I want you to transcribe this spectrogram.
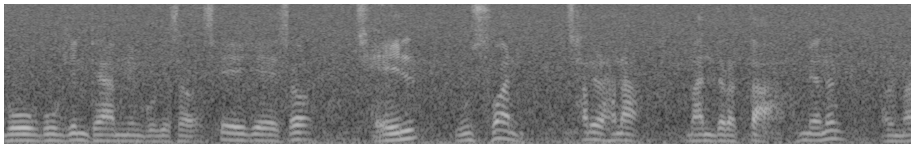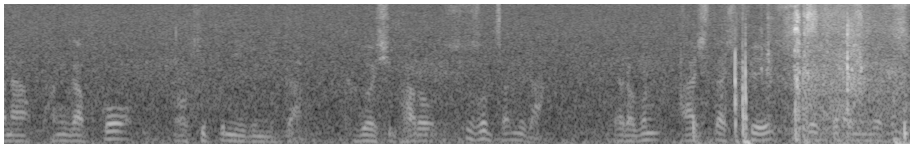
모국인 대한민국에서 세계에서 제일 우수한 차를 하나 만들었다 하면은 얼마나 반갑고 어, 기쁜 일입니까? 그것이 바로 수소차입니다. 여러분 아시다시피 수소차라는 것은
